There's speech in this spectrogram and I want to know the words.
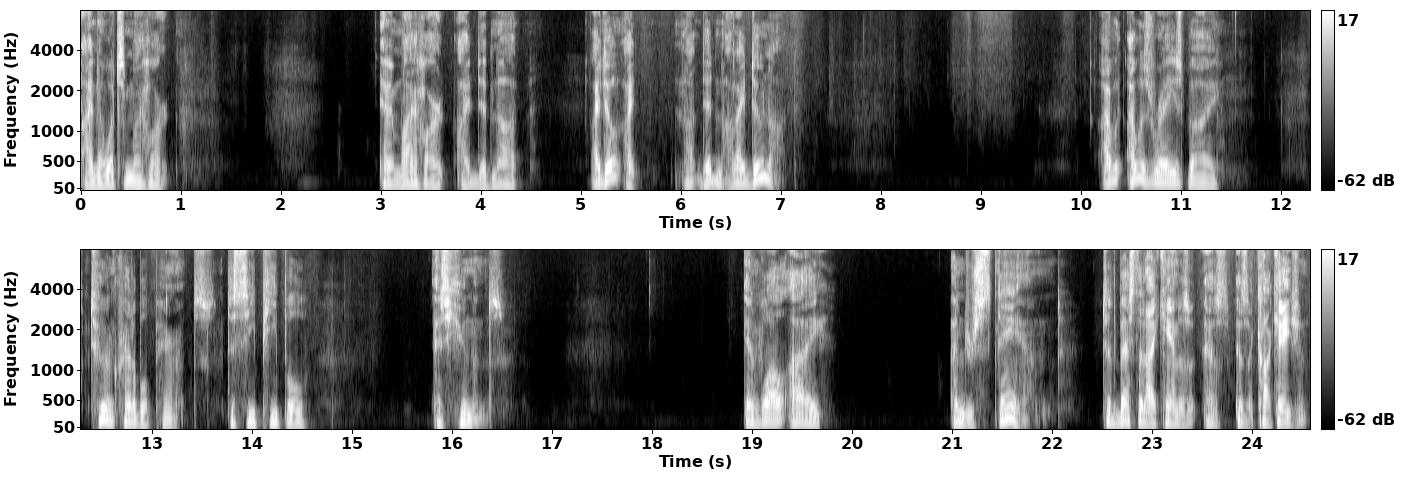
I know what's in my heart. And in my heart, I did not, I don't, I not did not, I do not. I, w- I was raised by two incredible parents to see people as humans. And while I understand, to the best that I can as, as, as a Caucasian,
